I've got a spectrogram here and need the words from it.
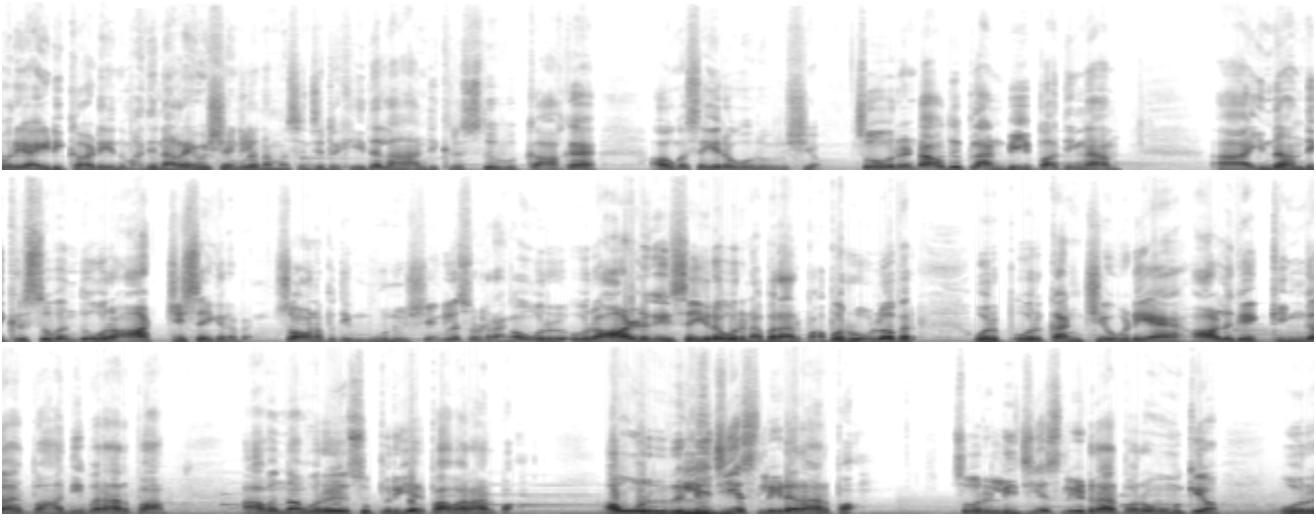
ஒரே ஐடி கார்டு இந்த மாதிரி நிறைய விஷயங்களை நம்ம செஞ்சுட்ருக்கு இதெல்லாம் அந்தி கிறிஸ்துவுக்காக அவங்க செய்கிற ஒரு விஷயம். ஸோ ரெண்டாவது பிளான் பி பார்த்திங்கன்னா இந்த அந்தி கிறிஸ்து வந்து ஒரு ஆட்சி செய்கிறவன். ஸோ அவனை பற்றி மூணு விஷயங்களை சொல்கிறாங்க ஒரு ஒரு ஆளுகை செய்கிற ஒரு நபராக இருப்பான். அப்போ ரூல் அவர் ஒரு ஒரு கண்ட்ரியுடைய ஆளுகை கிங்காக இருப்பான் அதிபராக இருப்பான். அவன் தான் ஒரு சுப்பீரியர் பவராக இருப்பான். அவன் ஒரு ரிலீஜியஸ் லீடராக இருப்பான். ஸோ ரிலீஜியஸ் லீடராக இருப்பான். ரொம்ப முக்கியம் ஒரு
